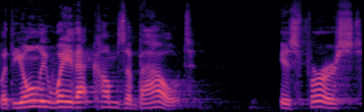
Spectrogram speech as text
But the only way that comes about is first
